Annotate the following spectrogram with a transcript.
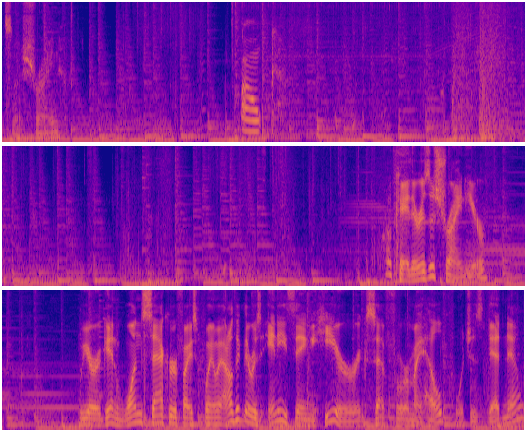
It's no shrine. Bonk. Okay, there is a shrine here. We are again one sacrifice point away. I don't think there was anything here except for my help, which is dead now.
